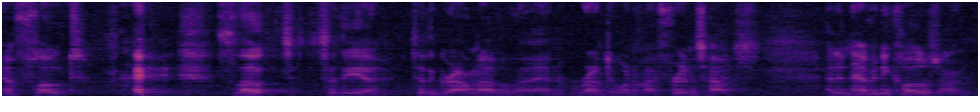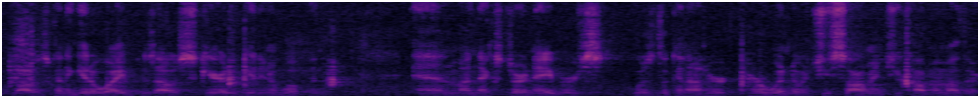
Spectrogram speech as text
and float, float to the, uh, to the ground level and run to one of my friend's house. I didn't have any clothes on, I was gonna get away because I was scared of getting a whooping. And my next door neighbors was looking out her, her window and she saw me and she called my mother.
